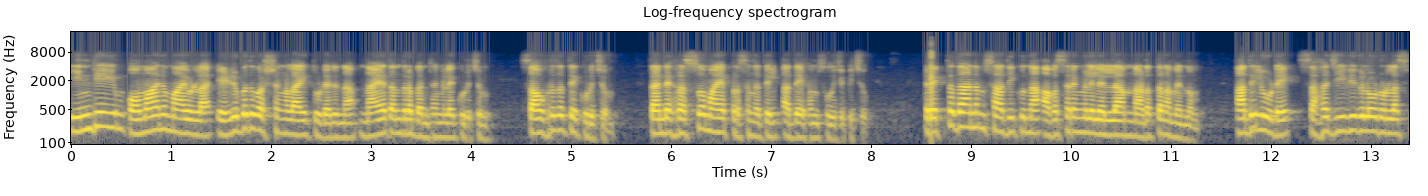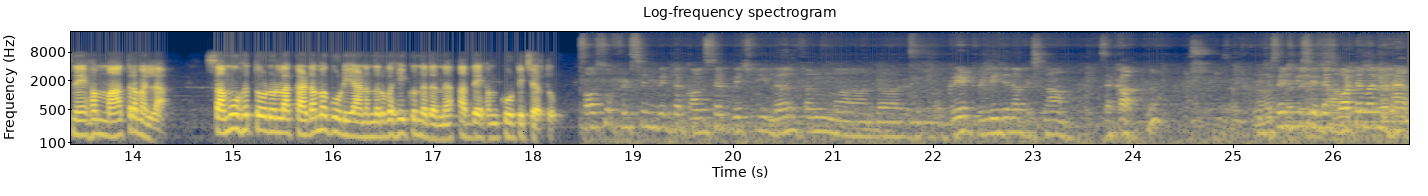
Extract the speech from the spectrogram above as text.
ഇന്ത്യയും ഒമാനുമായുള്ള എഴുപത് വർഷങ്ങളായി തുടരുന്ന നയതന്ത്ര ബന്ധങ്ങളെക്കുറിച്ചും സൗഹൃദത്തെക്കുറിച്ചും തന്റെ ഹ്രസ്വമായ പ്രസംഗത്തിൽ അദ്ദേഹം സൂചിപ്പിച്ചു. രക്തദാനം സാധിക്കുന്ന അവസരങ്ങളിലെല്ലാം നടത്തണമെന്നും അതിലൂടെ സഹജീവികളോടുള്ള സ്നേഹം മാത്രമല്ല സമൂഹത്തോടുള്ള കടമ കൂടിയാണ് നിർവഹിക്കുന്നതെന്ന് അദ്ദേഹം കൂട്ടിച്ചേർത്തു. Also uh, essentially say that whatever you have,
